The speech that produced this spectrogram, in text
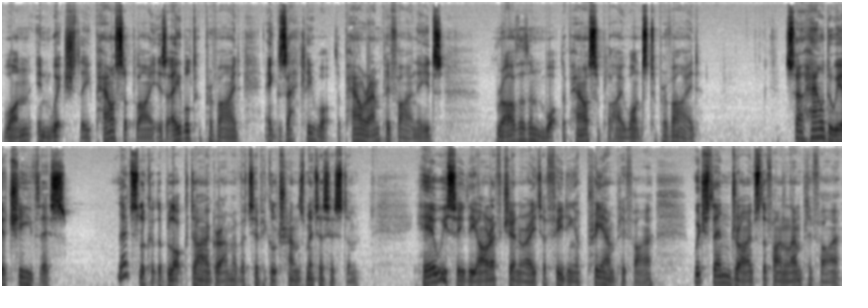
one in which the power supply is able to provide exactly what the power amplifier needs rather than what the power supply wants to provide. So how do we achieve this? Let's look at the block diagram of a typical transmitter system. Here we see the RF generator feeding a preamplifier which then drives the final amplifier.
